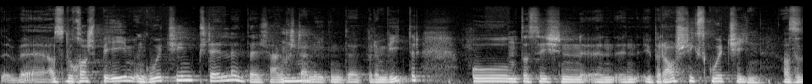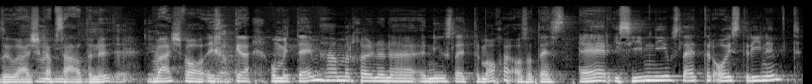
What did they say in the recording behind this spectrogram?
äh, also du kannst bei ihm einen Gutschein bestellen, den schenkst mhm. dann irgendjemandem weiter und das ist ein, ein, ein Überraschungsgutschein. Also du weißt, glaube mhm. selber nicht. Ja. Weißt was? Ich, ja. genau. Und mit dem haben wir können äh, ein Newsletter machen, also dass er in seinem Newsletter uns reinnimmt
